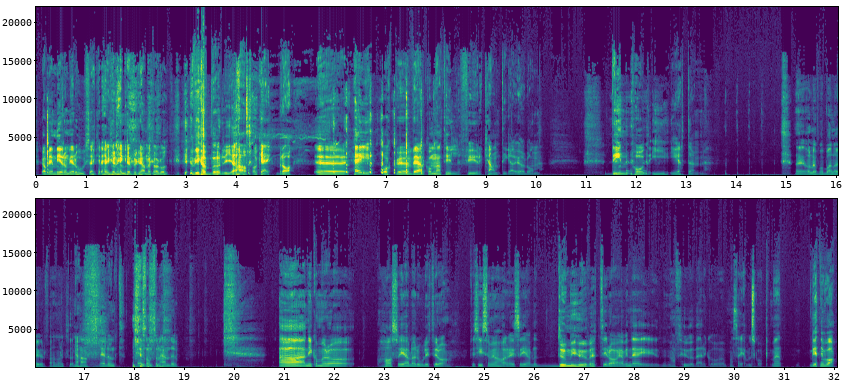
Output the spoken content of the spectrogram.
Jag blir mer och mer osäker här ju längre programmet har gått. Vi har börjat Ja, okej, bra. Eh, hej och eh, välkomna till Fyrkantiga ögon. Din podd i etern. Nej, Jag håller på att balla ur fan också Jaha, det är lugnt. Det är sånt som händer. Ah, ni kommer att ha så jävla roligt idag Precis som jag har, jag är så jävla dum i huvudet idag Jag vet inte, jag har haft huvudvärk och massa jävelskap Men vet ni vad?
